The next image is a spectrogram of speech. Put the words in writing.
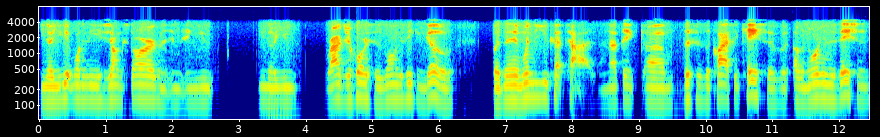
You know, you get one of these young stars and, and, and you, you know, you ride your horse as long as he can go. But then when do you cut ties? And I think um, this is a classic case of of an organization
